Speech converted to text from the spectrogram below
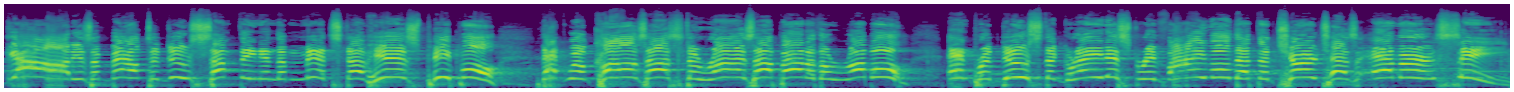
God is about to do something in the midst of His people that will cause us to rise up out of the rubble and produce the greatest revival that the church has ever seen.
